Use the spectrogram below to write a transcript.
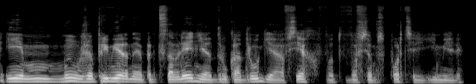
и мы уже примерное представление друг о друге, о всех вот во всем спорте имели.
